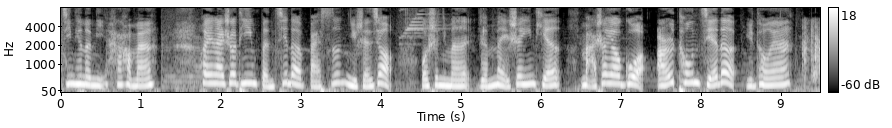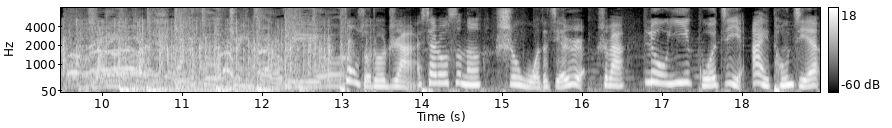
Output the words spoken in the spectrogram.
今天的你还好吗？欢迎来收听本期的百思女神秀，我是你们人美声音甜，马上要过儿童节的雨桐啊。众所周知啊，下周四呢是我的节日，是吧？六一国际爱童节。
